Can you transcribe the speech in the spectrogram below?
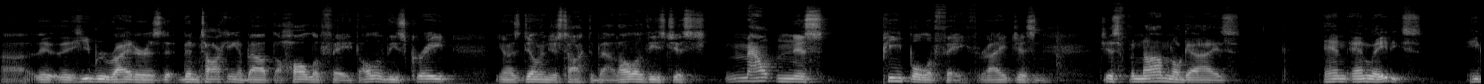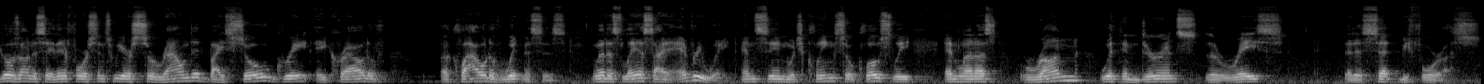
uh, the, the Hebrew writer has been talking about the Hall of Faith, all of these great, you know, as Dylan just talked about, all of these just mountainous people of faith, right? Just just phenomenal guys and and ladies. He goes on to say, therefore, since we are surrounded by so great a crowd of a cloud of witnesses, let us lay aside every weight and sin which clings so closely, and let us run with endurance the race that is set before us,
